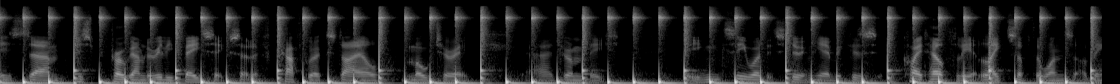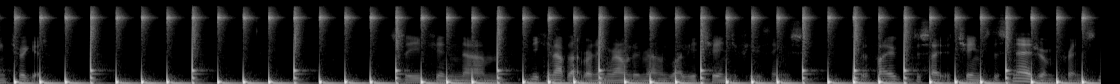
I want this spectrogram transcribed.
is um, just programmed a really basic sort of Kraftwerk style Motorik uh, drum beat you can see what it's doing here because quite helpfully it lights up the ones that are being triggered. So you can um, you can have that running round and round while you change a few things. So if I decide to change the snare drum for instance,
